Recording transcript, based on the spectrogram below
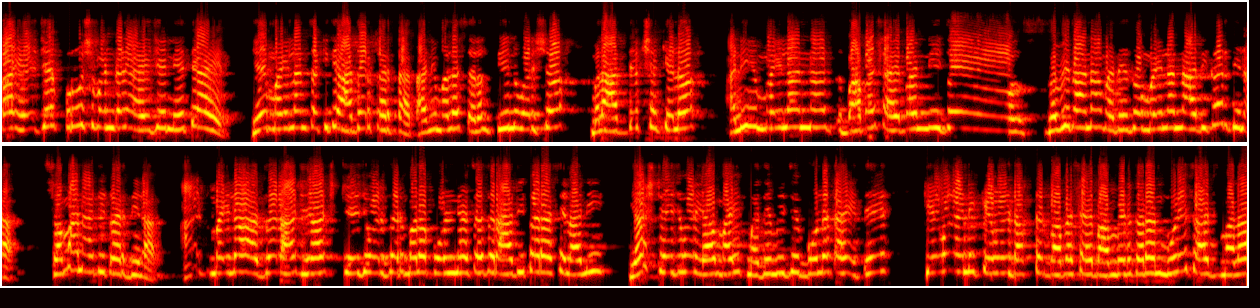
का हे जे पुरुष मंडळी आहे जे नेते आहेत हे महिलांचा किती आदर करतात. आणि मला सलग तीन वर्ष मला अध्यक्ष केलं. आणि महिलांना बाबासाहेबांनी जो संविधानामध्ये जो महिलांना अधिकार दिला समान अधिकार दिला आज महिला जर आज ह्या स्टेजवर जर मला बोलण्याचा जर अधिकार असेल आणि या स्टेजवर या माईकमध्ये मी जे बोलत आहे ते केवळ आणि केवळ डॉक्टर बाबासाहेब आंबेडकरांमुळेच आज मला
